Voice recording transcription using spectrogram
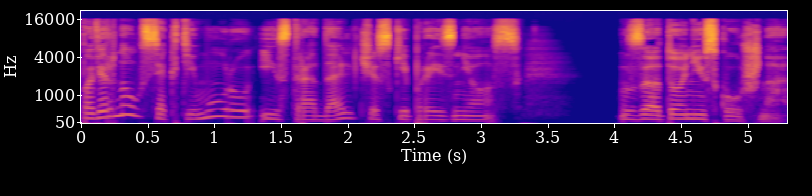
повернулся к Тимуру и страдальчески произнес: Зато не скучно.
